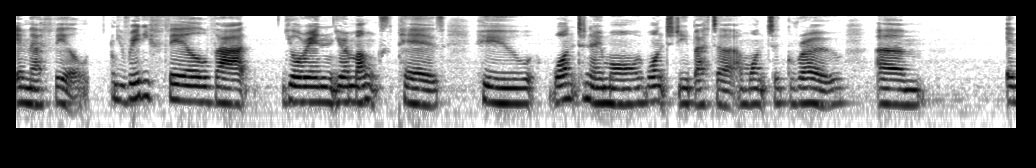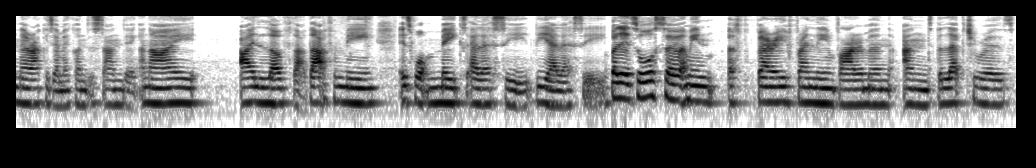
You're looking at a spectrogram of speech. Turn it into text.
in their field. You really feel that you're in you're amongst peers who want to know more, want to do better, and want to grow um, in their academic understanding. And I I love that. That for me is what makes LSE the LSE. But it's also, I mean, a very friendly environment, and the lecturers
